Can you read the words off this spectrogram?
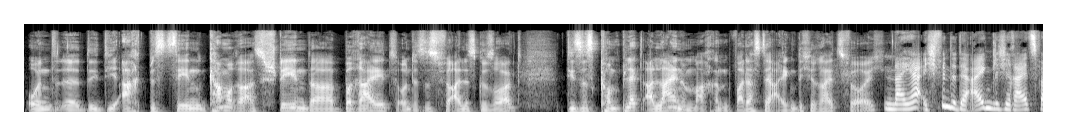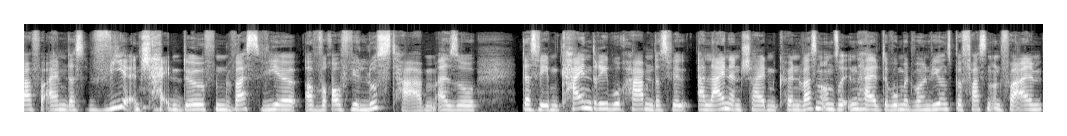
und äh, die, die acht bis zehn Kameras stehen da bereit und es ist für alles gesorgt. Dieses komplett alleine machen, war das der eigentliche Reiz für euch? Naja, ich finde, der eigentliche Reiz war vor allem, dass wir entscheiden dürfen, was wir, worauf wir Lust haben. Also dass wir eben kein Drehbuch haben, dass wir alleine entscheiden können, was sind unsere Inhalte, womit wollen wir uns befassen und vor allem,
